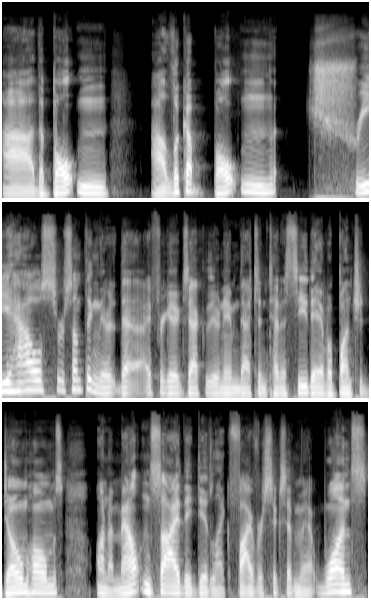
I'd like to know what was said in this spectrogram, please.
uh, the bolton uh, look up bolton treehouse or something. There that i forget exactly their name. That's in tennessee. They have a bunch of dome homes on a mountainside. They did like five or six of them at once.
